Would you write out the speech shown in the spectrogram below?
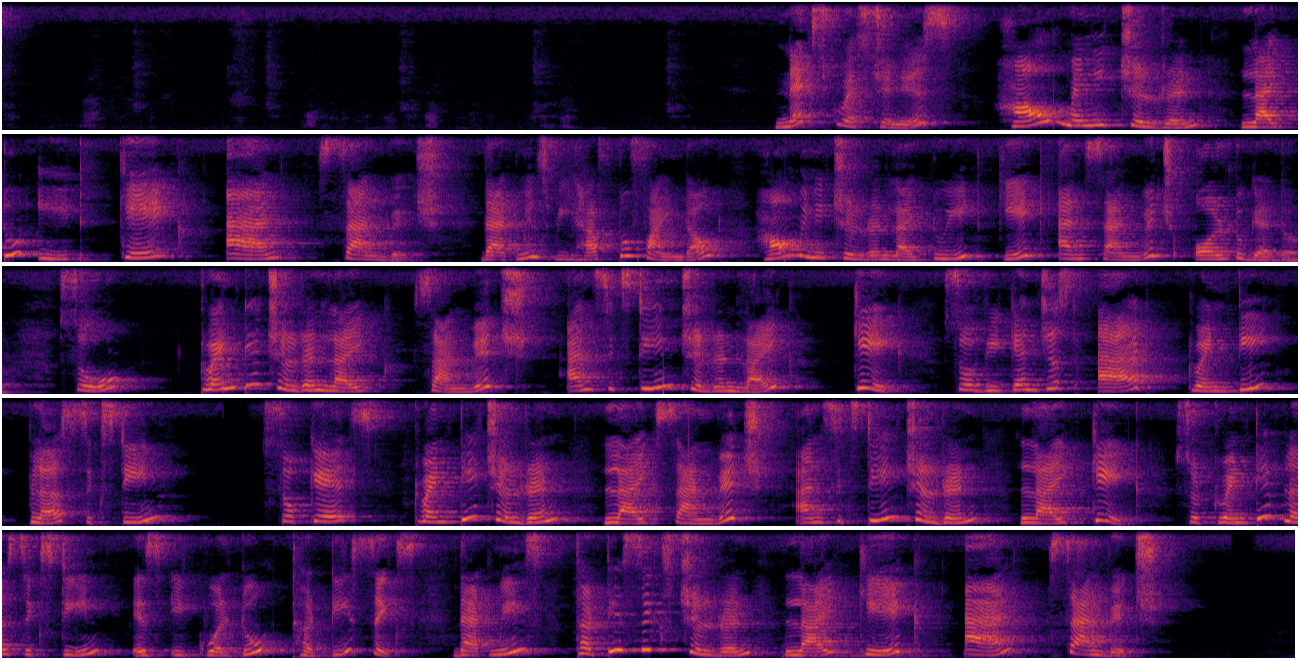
Next question is how many children like to eat cake and sandwich? That means we have to find out how many children like to eat cake and sandwich all together. So, 20 children like sandwich and 16 children like cake. So, we can just add 20 plus 16. So, kids, 20 children like sandwich and 16 children like cake. So, 20 plus 16 is equal to 36. That means 36 children like cake and sandwich.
